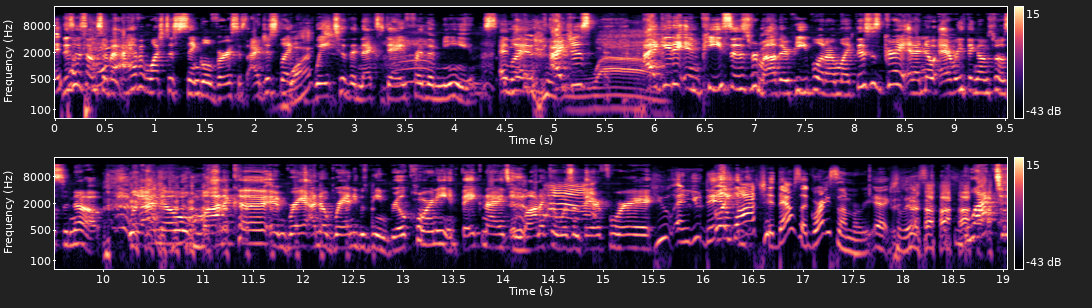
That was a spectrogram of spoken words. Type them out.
It's this is sound so bad. I haven't watched a single verses. I just like What? wait till the next day for the memes. And like then- I just. Wow. I get it in pieces from other people, and I'm like, this is great, and I know everything I'm supposed to know. Like I know Monica and Brand. I know Brandy was being real corny and fake nice, and Monica wasn't there for it. You and you didn't Like- watch it. That was a great summary, actually. Black. T-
